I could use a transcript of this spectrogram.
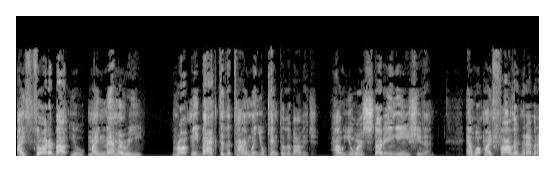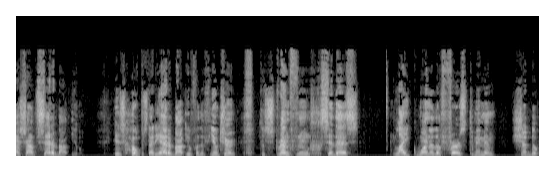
I thought about you. My memory brought me back to the time when you came to Lubavitch, how you were studying in yeshiva, and what my father, the Rebbe Rashab, said about you. His hopes that he had about you for the future to strengthen Chassidus like one of the first Tmimim should do.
